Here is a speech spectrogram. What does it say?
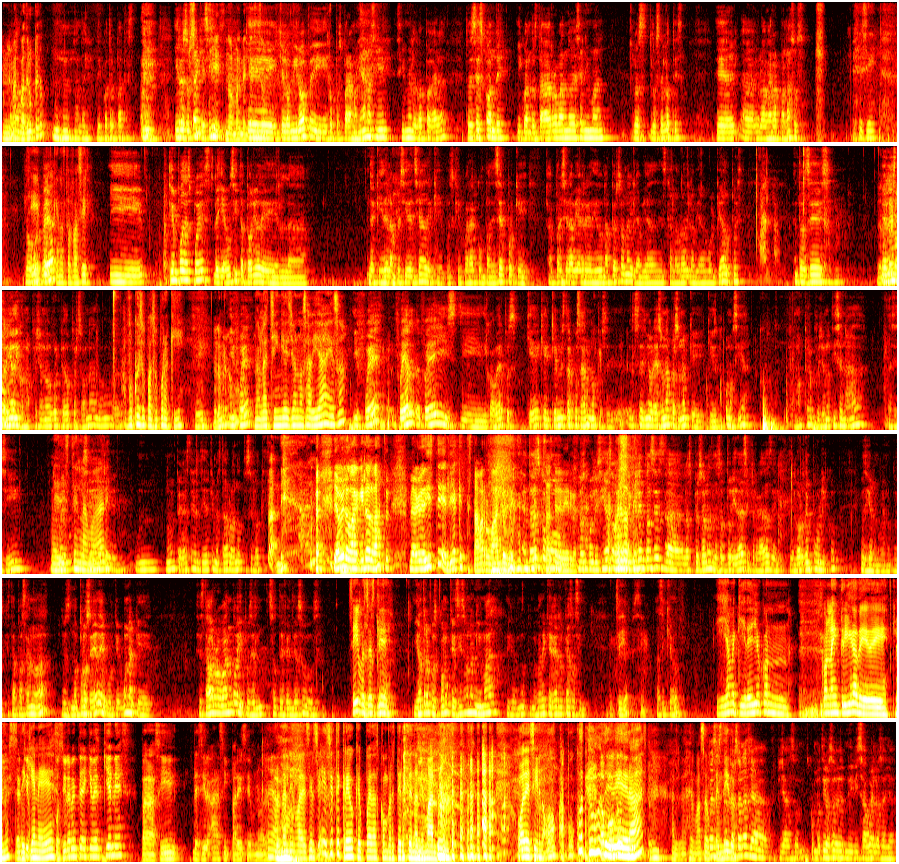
¿Un animal cuadrúpedo? Ándale, de cuatro patas. Y resulta que sí, normalmente así son. que, que lo miró pe- y dijo, pues para mañana sí, sí me los va a pagar. ¿eh?". Entonces se esconde y cuando estaba robando ese animal, los, los elotes, él, ah, lo agarra a palazos. Sí, sí. Lo sí, pero golpea es que no está fácil. y tiempo después le llega un citatorio de la de aquí de la presidencia de que pues que fuera a compadecer porque al parecer había agredido a una persona y le había descalabrado y le había golpeado pues. Entonces El él extrañó dijo no pues yo no he golpeado personas no ¿A poco eso pasó por aquí? sí. El hombre y fue No la chingues, yo no sabía eso. y fue fue al- fue y, y dijo a ver pues ¿qué, qué- quién me está acusando no pues el señor es una persona que, que él conocía Dijo, no pero pues yo no te hice nada. Así sí. Me diste en la hice madre. No me pegaste el día que me estaba robando tus elotes. ya me lo imagino al vato. Me agrediste el día que te estaba robando, güey. Entonces, como pasaste de verga. los policías, o en aquel entonces la- las personas, las autoridades encargadas de- del orden público, pues dijeron, bueno, pues ¿qué está pasando? ah? Pues no procede, porque una que se estaba robando y pues él defendió sus... Sí, pues es que. Y otra, pues como que se hizo un animal. Dijeron, no, pues mejor hay que dejar el caso así. Sí, pues sí. Así quedó. Y ya me quedé yo con, con la intriga de, de, ¿Quién es? Es de que quién es. Posiblemente hay que ver quién es para así decir, ah, sí parece uno. ¿verdad? Ándale, para decir, sí, sí te creo que puedas convertirte en animal. o decir, no, ¿a poco tú, ¿A de poco veras? Algo más Pues estas sorprendido. personas ya, ya son, como digo, son mi bisabuelo, o sea, ya...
